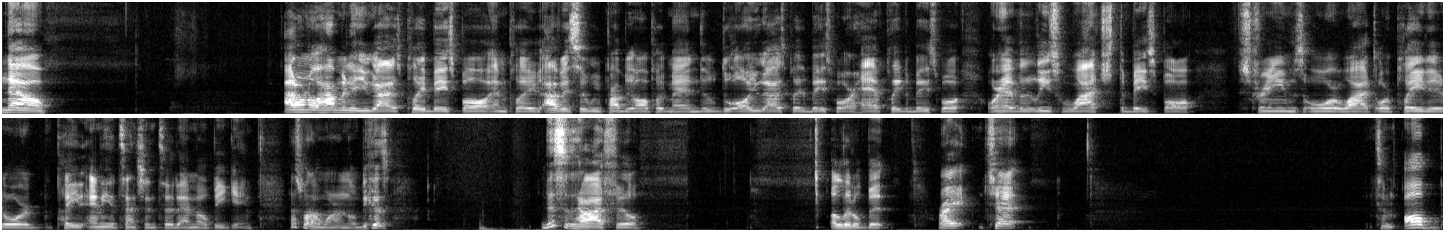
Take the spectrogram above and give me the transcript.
Now, I don't know how many of you guys play baseball and play. Obviously, we probably all play Madden. Do, do all you guys play the baseball or have played the baseball or have at least watched the baseball streams or watched or played it or paid any attention to the MLB game? That's what I want to know because this is how I feel a little bit, right, chat? All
